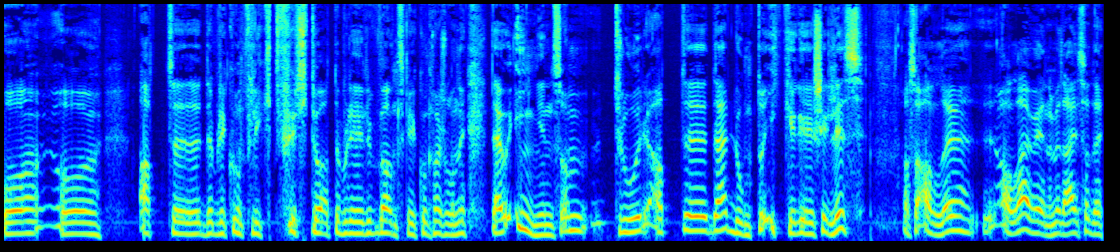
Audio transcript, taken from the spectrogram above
Og, og at eh, det blir konfliktfylt og at det blir vanskelige konfirmasjoner. Det er jo ingen som tror at eh, det er dumt å ikke skilles. Altså alle, alle er jo enige med deg, så det,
